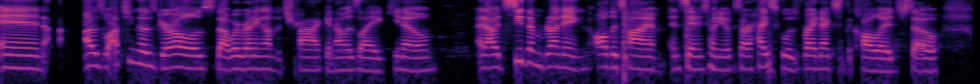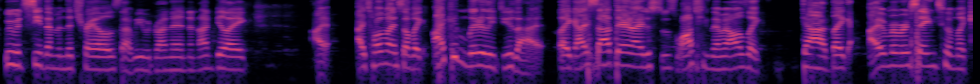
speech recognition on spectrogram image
and I was watching those girls that were running on the track, and I was like, you know, and I would see them running all the time in San Antonio because our high school is right next to the college. So we would see them in the trails that we would run in, and I'd be like, I I told myself like I can literally do that. Like I sat there and I just was watching them, and I was like, Dad, like I remember saying to him like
